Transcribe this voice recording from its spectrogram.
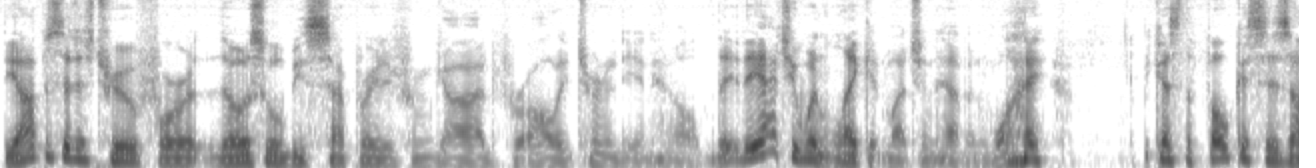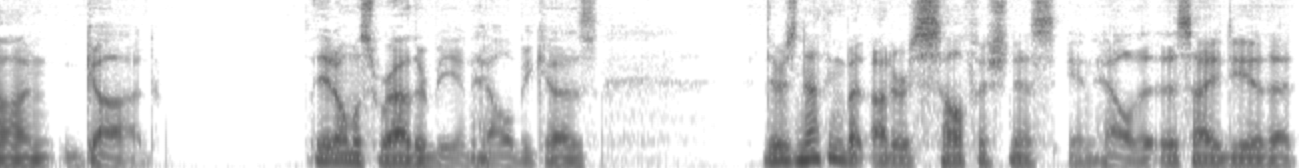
The opposite is true for those who will be separated from God for all eternity in hell. They, they actually wouldn't like it much in heaven. Why? Because the focus is on God. They'd almost rather be in hell because there's nothing but utter selfishness in hell. This idea that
